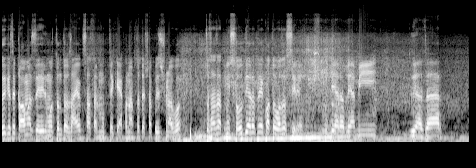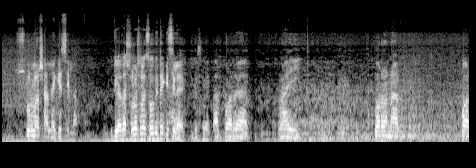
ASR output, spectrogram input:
হয়ে গেছে টমাস জেরির মতন। তো যাই হোক চাচার মুখ থেকে এখন আপনাদের সবকিছু শোনাবো। তো চাচা তুমি সৌদি আরবে কত বছর ছিলে? সৌদি আরবে আমি দুই হাজার ষোলো সালে গেছিলাম। দুই হাজার ষোলো সালে সৌদিতে গেছিলে তারপরে প্রায় করোনার পর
